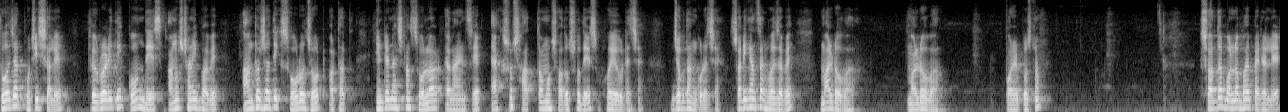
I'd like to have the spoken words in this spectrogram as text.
দু হাজার পঁচিশ সালের ফেব্রুয়ারিতে কোন দেশ আনুষ্ঠানিকভাবে আন্তর্জাতিক সৌর জোট অর্থাৎ ইন্টারন্যাশনাল সোলার অ্যালায়েন্সের একশো সাততম সদস্য দেশ হয়ে উঠেছে? যোগদান করেছে। সঠিক অ্যান্সার হয়ে যাবে মালডোভা। মালডোভা। পরের প্রশ্ন। সর্দার বল্লভভাই প্যাটেলের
